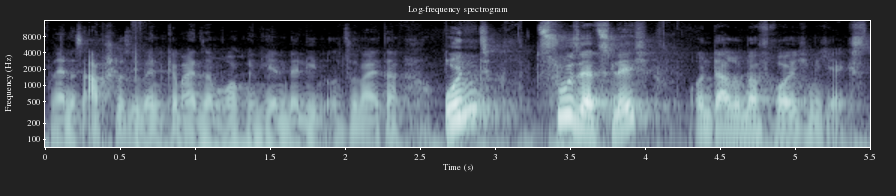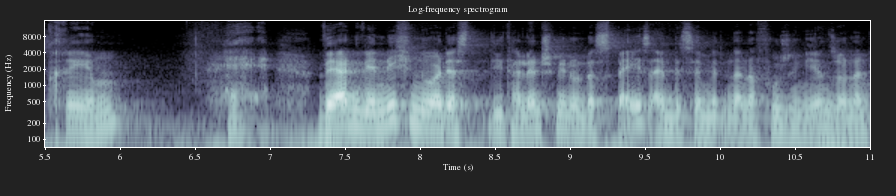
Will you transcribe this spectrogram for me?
Wir werden das Abschlussevent gemeinsam rocken hier in Berlin und so weiter. Und zusätzlich, und darüber freue ich mich extrem, werden wir nicht nur das, die Talentschmiede und das Space ein bisschen miteinander fusionieren, sondern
